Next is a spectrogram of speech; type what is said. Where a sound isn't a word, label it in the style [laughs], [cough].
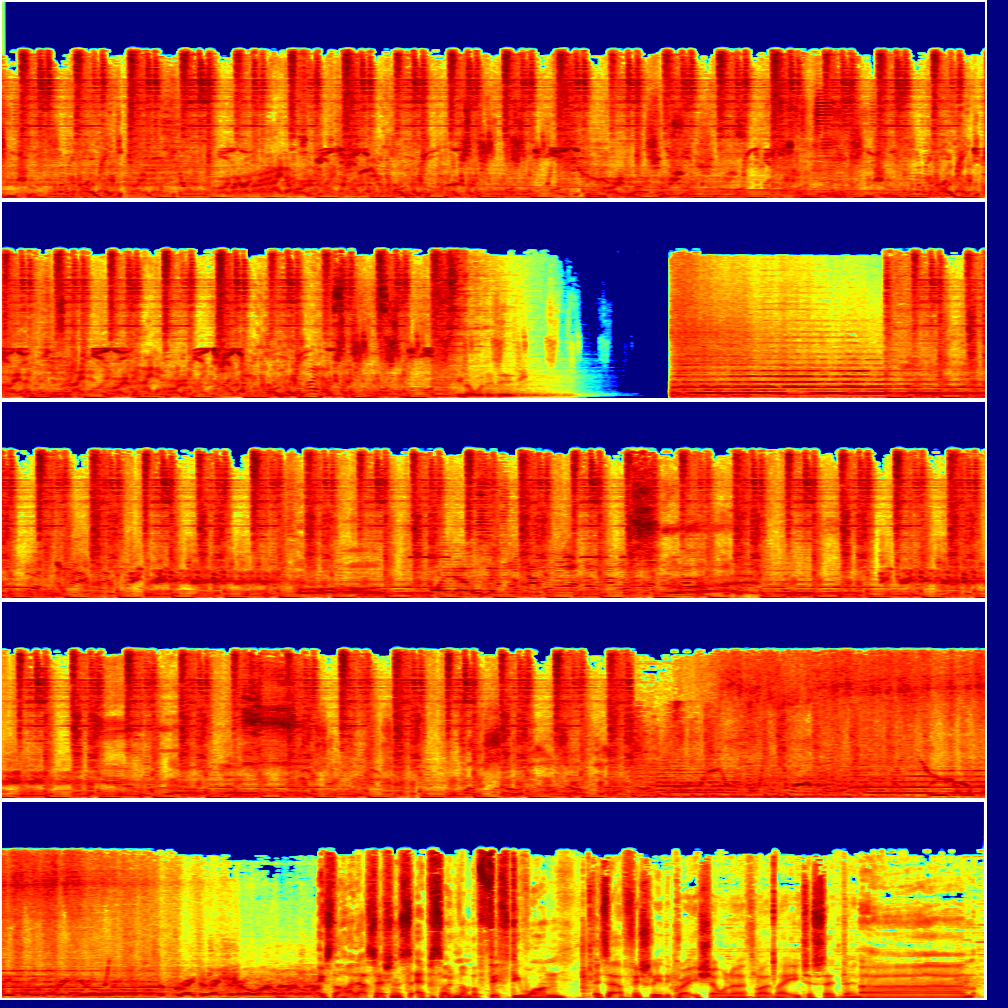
decision. My decision. It's the Hideout Sessions, episode number 51. Is that officially the greatest show on earth, like mate, you just said then? Um,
